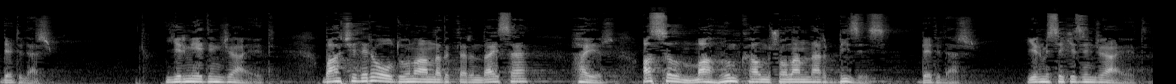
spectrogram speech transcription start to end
dediler. 27. Ayet Bahçeleri olduğunu anladıklarındaysa hayır asıl mahrum kalmış olanlar biziz dediler. 28. Ayet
